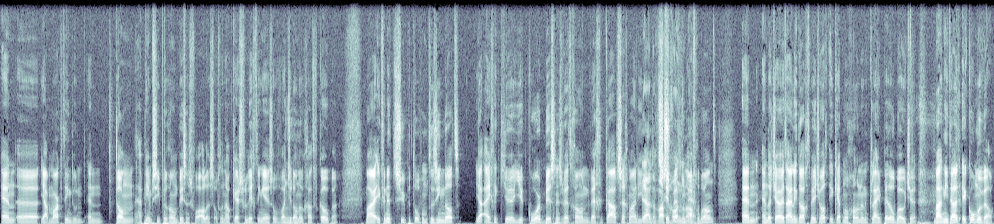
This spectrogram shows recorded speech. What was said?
En eh, ja, marketing doen. En dan heb je in principe gewoon business voor alles. Of het nou kerstverlichting is of wat je dan Mhm. ook gaat verkopen. Maar ik vind het super tof om te zien dat ja, eigenlijk je, je core business werd gewoon weggekaapt, zeg maar. Die, Ja, dat dat was schip gewoon werd niet gewoon meer. En, en dat je uiteindelijk dacht, weet je wat, ik heb nog gewoon een klein pedalbootje. Maakt niet uit, ik kom er wel.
